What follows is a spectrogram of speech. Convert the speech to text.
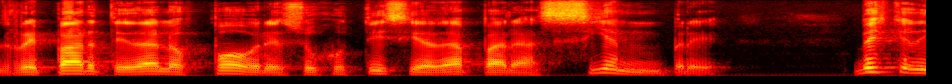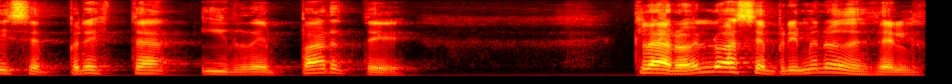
reparte, da a los pobres, su justicia da para siempre. ¿Ves que dice presta y reparte? Claro, él lo hace primero desde el,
